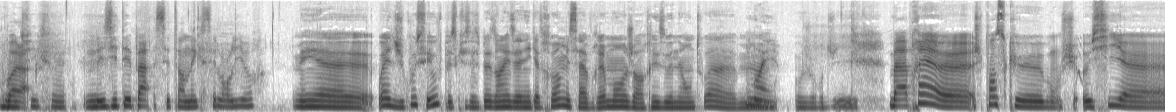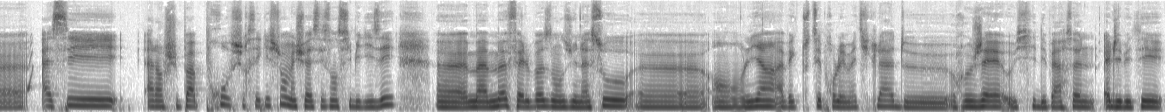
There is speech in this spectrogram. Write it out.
voilà ouais. n'hésitez pas c'est un excellent livre Mais euh, ouais, du coup, c'est ouf parce que ça se passe dans les années 80, mais ça a vraiment genre résonné en toi euh, même Ouais. aujourd'hui. Bah après, euh, je pense que bon, je suis aussi assez. Alors, je suis pas pro sur ces questions, mais je suis assez sensibilisée. Ma meuf, elle bosse dans une asso en lien avec toutes ces problématiques-là de rejet aussi des personnes LGBT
